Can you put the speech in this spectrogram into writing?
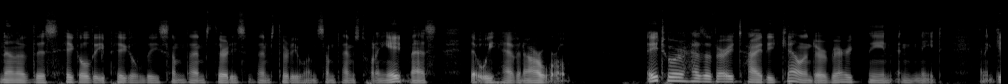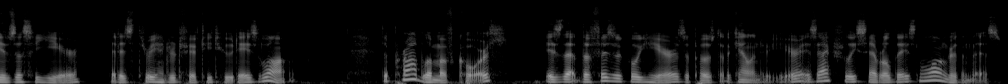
None of this higgledy-piggledy, sometimes 30, sometimes 31, sometimes 28 mess that we have in our world. Atur has a very tidy calendar, very clean and neat, and it gives us a year that is 352 days long. The problem, of course, is that the physical year, as opposed to the calendar year, is actually several days longer than this.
